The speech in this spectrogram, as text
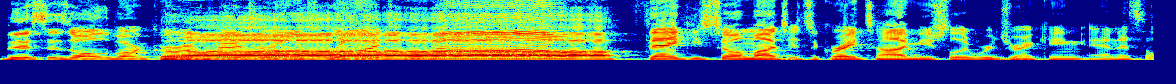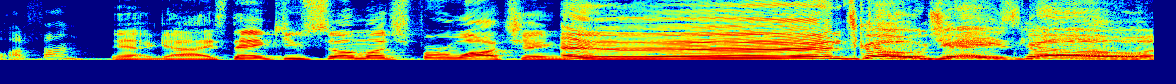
This is all of our current patrons right now. Thank you so much. It's a great time. Usually, we're drinking, and it's a lot of fun. Yeah, guys, thank you so much for watching. And go, Jays, go!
